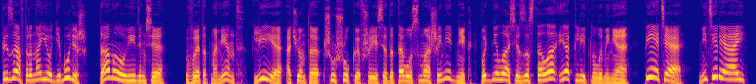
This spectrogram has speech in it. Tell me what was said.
«Ты завтра на йоге будешь? Там и увидимся». В этот момент Лия, о чем-то шушукавшаяся до того с Машей Медник, поднялась из-за стола и окликнула меня. «Петя, не теряй!»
